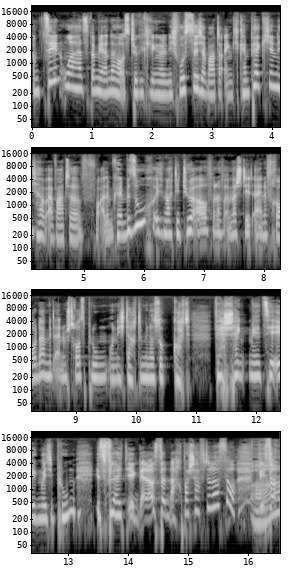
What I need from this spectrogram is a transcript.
Um 10 Uhr hat es bei mir an der Haustür geklingelt. Ich wusste, ich erwarte eigentlich kein Päckchen, ich hab, erwarte vor allem keinen Besuch. Ich mache die Tür auf und auf einmal steht eine Frau da mit einem Strauß Blumen und ich dachte mir nur so, Gott, wer schenkt mir jetzt hier irgendwelche Blumen? Ist vielleicht irgendeiner aus der Nachbarschaft oder so? Wie soll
